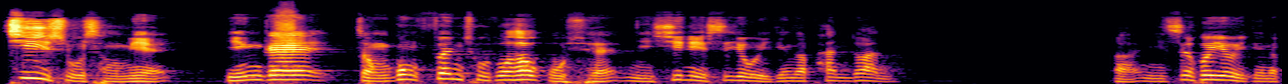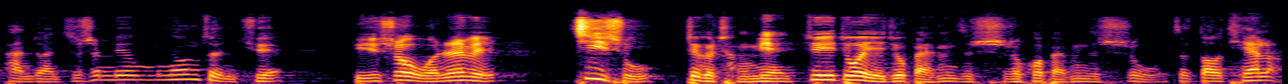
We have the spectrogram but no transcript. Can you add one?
技术层面。应该总共分出多少股权？你心里是有一定的判断的，啊，你是会有一定的判断，只是没有那么准确。比如说，我认为技术这个层面最多也就百分之十或百分之十五，这到天了。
